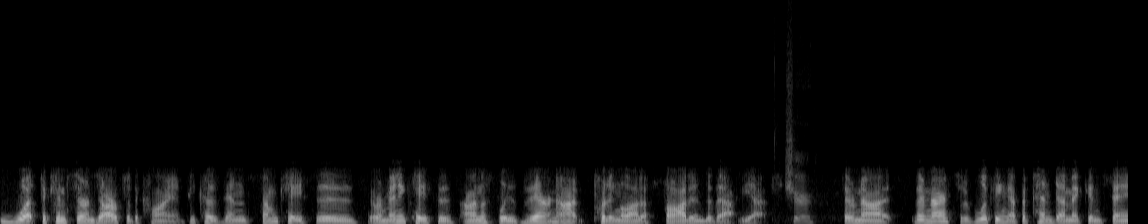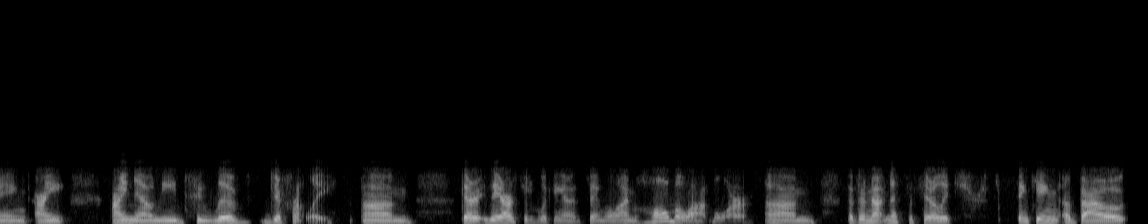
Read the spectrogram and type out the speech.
what the concerns are for the client because in some cases or many cases honestly they're not putting a lot of thought into that yet. Sure. They're not they're not sort of looking at the pandemic and saying i i now need to live differently um they're they are sort of looking at it saying well i'm home a lot more um but they're not necessarily thinking about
